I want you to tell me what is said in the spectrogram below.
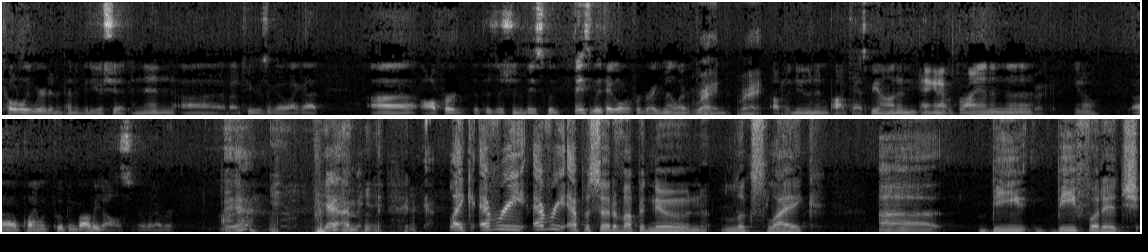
totally weird independent video shit. And then uh, about two years ago, I got uh, offered the position to basically basically take over for Greg Miller, Right, right. up at noon and podcast beyond, and hanging out with Brian and uh, you know uh, playing with pooping Barbie dolls or whatever. Yeah. Yeah, I mean like every every episode of Up at Noon looks like uh B B footage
